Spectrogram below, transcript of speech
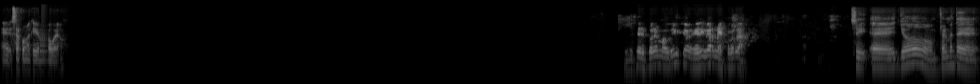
Esa es la forma que yo lo veo. Entonces, de Mauricio, Eric Ernesto, ¿verdad? Sí, eh, yo realmente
